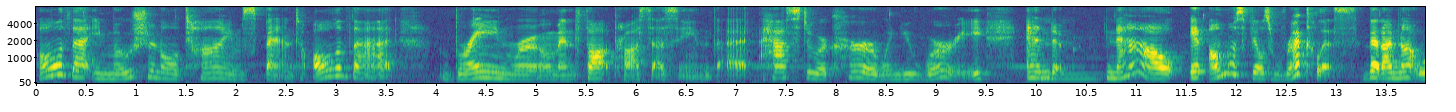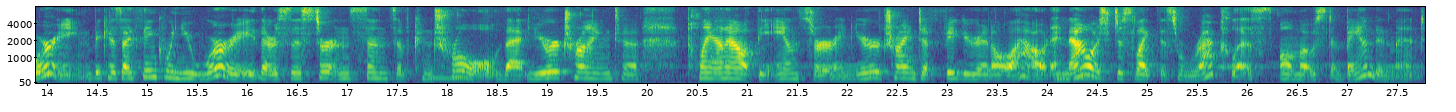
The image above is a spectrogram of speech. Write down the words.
all of that emotional time spent, all of that brain room and thought processing that has to occur when you worry. And mm. now it almost feels reckless that I'm not worrying because I think when you worry, there's this certain sense of control mm. that you're trying to plan out the answer and you're trying to figure it all out. And now mm-hmm. it's just like this reckless almost abandonment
